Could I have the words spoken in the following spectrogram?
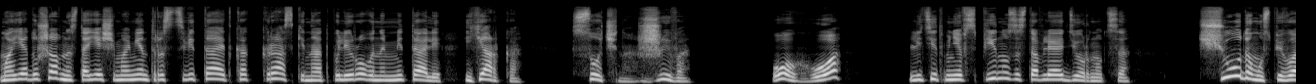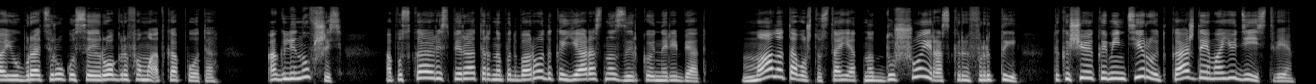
Моя душа в настоящий момент расцветает, как краски на отполированном металле, ярко, сочно, живо. «Ого!» — летит мне в спину, заставляя дернуться — Чудом успеваю убрать руку с аэрографом от капота. Оглянувшись, опускаю респиратор на подбородок и яростно зыркаю на ребят. Мало того, что стоят над душой, раскрыв рты, так еще и комментируют каждое мое действие.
